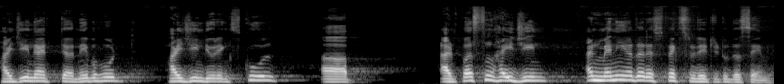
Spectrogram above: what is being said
hygiene at uh, neighborhood, hygiene during school, uh, and personal hygiene, and many other aspects related to the same.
